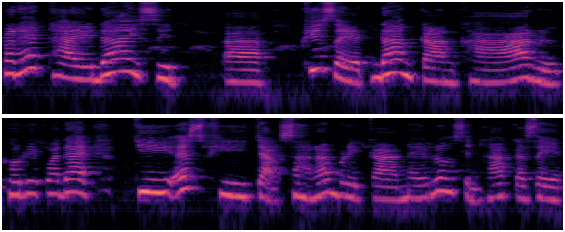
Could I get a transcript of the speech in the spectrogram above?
ประเทศไทยได้สิทธิพิเศษด้านการค้าหรือเขาเรียกว่าได้ GSP จากสหรัฐอเมริกาในเรื่องสินค้าเกษตร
